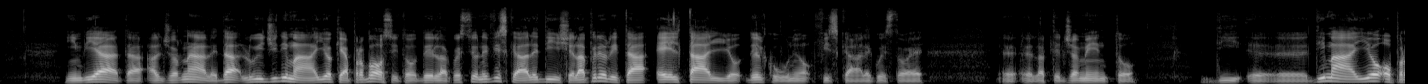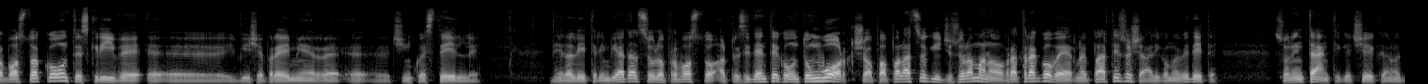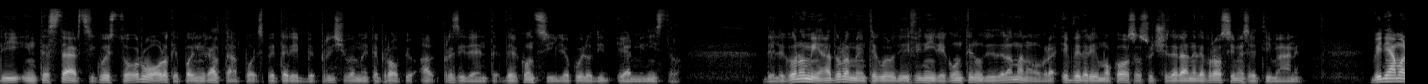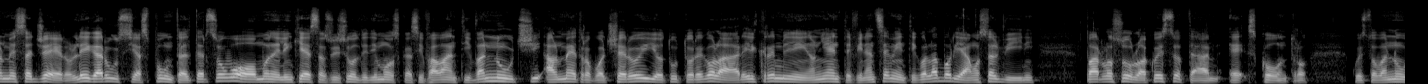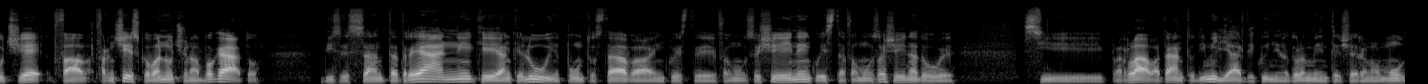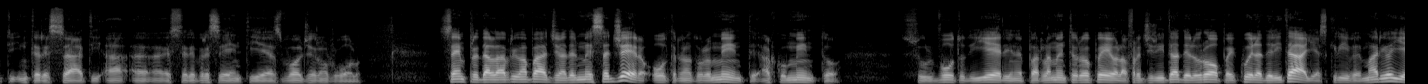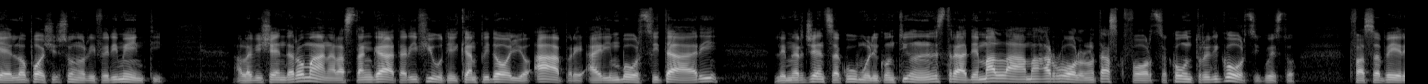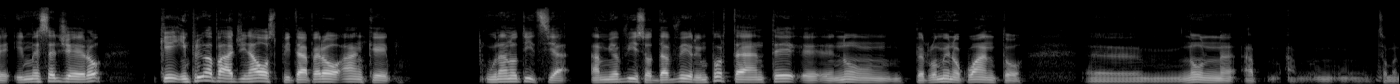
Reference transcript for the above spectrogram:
inviata al giornale da Luigi Di Maio che a proposito della questione fiscale dice la priorità è il taglio del cuneo fiscale, questo è eh, eh, l'atteggiamento di eh, eh, Di Maio. Ho proposto a Conte, scrive eh, il vice premier 5 Stelle nella lettera inviata al Sole, ho proposto al presidente Conte un workshop a Palazzo Chigi sulla manovra tra governo e parti sociali. Come vedete, sono in tanti che cercano di intestarsi questo ruolo che poi in realtà poi spetterebbe principalmente proprio al presidente del Consiglio di, e al ministro dell'economia, naturalmente quello di definire i contenuti della manovra e vedremo cosa succederà nelle prossime settimane. Veniamo al messaggero. Lega Russia spunta il terzo uomo. Nell'inchiesta sui soldi di Mosca si fa avanti Vannucci. Al Metropol c'ero io, tutto regolare. Il Cremlino, niente finanziamenti, collaboriamo. Salvini, parlo solo a questo time e scontro. Questo Vannucci è fa, Francesco Vannucci, un avvocato di 63 anni che anche lui appunto stava in queste famose scene, in questa famosa scena dove si parlava tanto di miliardi quindi naturalmente c'erano molti interessati a, a essere presenti e a svolgere un ruolo. Sempre dalla prima pagina del Messaggero, oltre naturalmente al commento sul voto di ieri nel Parlamento europeo, la fragilità dell'Europa e quella dell'Italia, scrive Mario Aiello, poi ci sono riferimenti alla vicenda romana, la stangata rifiuti, il Campidoglio apre ai rimborsi Tari, l'emergenza cumuli continua nelle strade, ma l'AMA arruola una task force contro i ricorsi, questo fa sapere il messaggero, che in prima pagina ospita però anche una notizia a mio avviso davvero importante, eh, non perlomeno quanto non a, a, insomma,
